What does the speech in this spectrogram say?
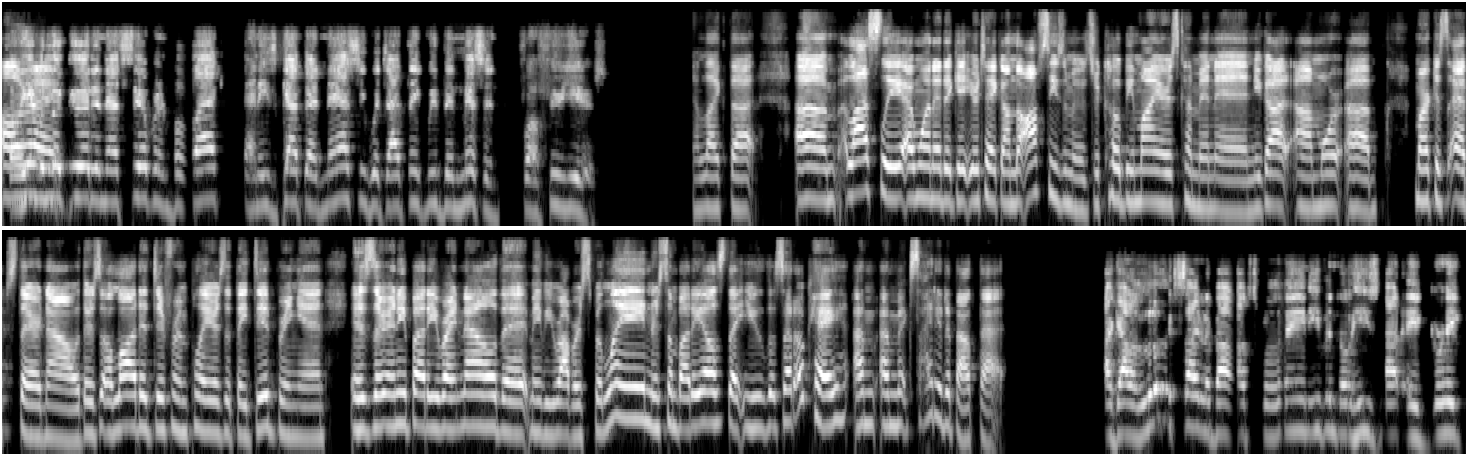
All so right. He would look good in that silver and black, and he's got that nasty, which I think we've been missing for a few years. I like that. Um, lastly, I wanted to get your take on the offseason moves. Jakobi Meyers coming in. You got um, more uh, Marcus Epps there now. There's a lot of different players that they did bring in. Is there anybody right now that maybe Robert Spillane or somebody else that you said, okay, I'm I'm excited about that? I got a little excited about Spillane, even though he's not a great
